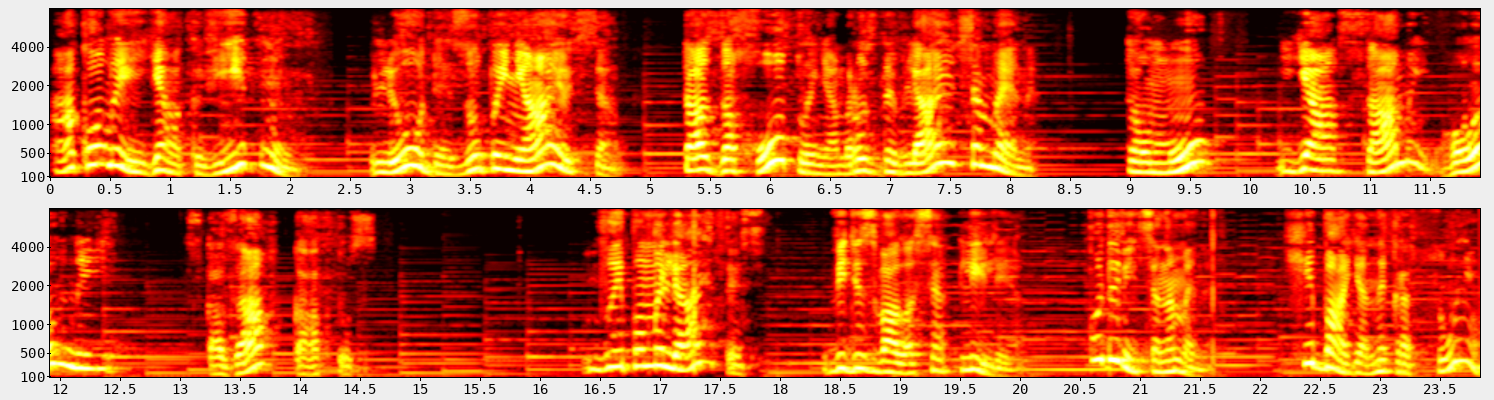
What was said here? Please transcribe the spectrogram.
А коли я квітну, люди зупиняються та захопленням роздивляються мене. Тому я самий головний, сказав кактус. Ви помиляєтесь, відізвалася Лілія. Подивіться на мене. Хіба я не красуня?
